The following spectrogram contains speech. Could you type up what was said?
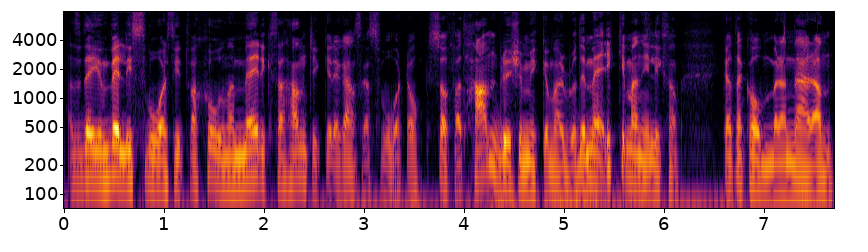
Alltså det är ju en väldigt svår situation, man märks att han tycker det är ganska svårt också för att han bryr sig mycket om Örebro, det märker man i liksom katakomberna när han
